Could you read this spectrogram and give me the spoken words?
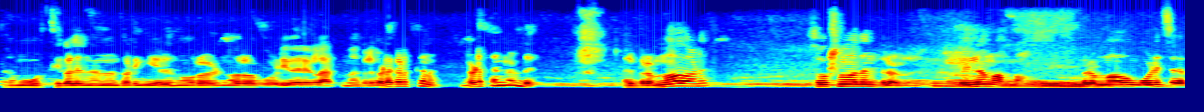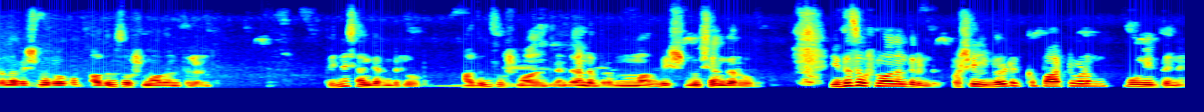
ത്രിമൂർത്തികളിൽ നിന്ന് തുടങ്ങി എഴുന്നൂറോ എണ്ണൂറോ കോടി വരെയുള്ള ആത്മാക്കൾ ഇവിടെ കിടക്കണം. ഇവിടെ തന്നെ ഉണ്ട്. അത് ബ്രഹ്മാവാണ് സൂക്ഷ്മതനത്തിലുള്ളത് പിന്നെ അമ്മ ബ്രഹ്മാവും കൂടി ചേർന്ന വിഷ്ണു രൂപം അതും സൂക്ഷ്മവാദനത്തിലുണ്ട് പിന്നെ ശങ്കരന്റെ രൂപം അതും സൂക്ഷ്മവാദനത്തിലുണ്ട് കണ്ട? ബ്രഹ്മ വിഷ്ണു ശങ്കർ രൂപം ഇത് സൂക്ഷ്മവാദനത്തിലുണ്ട് പക്ഷെ ഇവരുടെയൊക്കെ പാർട്ട് ഇവിടെ ഭൂമിയിൽ തന്നെ.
